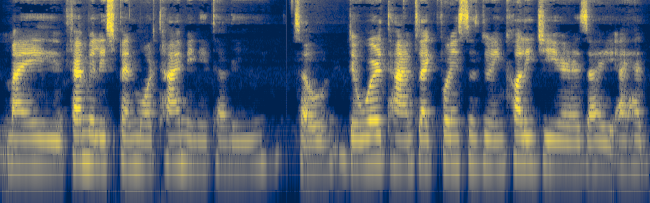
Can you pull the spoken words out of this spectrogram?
my family spent more time in Italy. So there were times, like for instance, during college years, I, I had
